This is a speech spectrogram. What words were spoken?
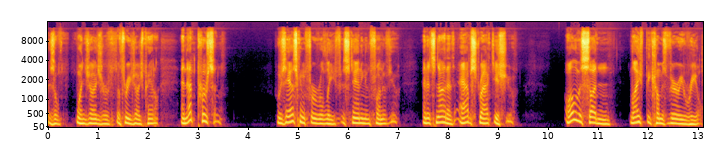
as a one judge or the three judge panel, and that person who's asking for relief is standing in front of you, and it's not an abstract issue. All of a sudden, life becomes very real.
